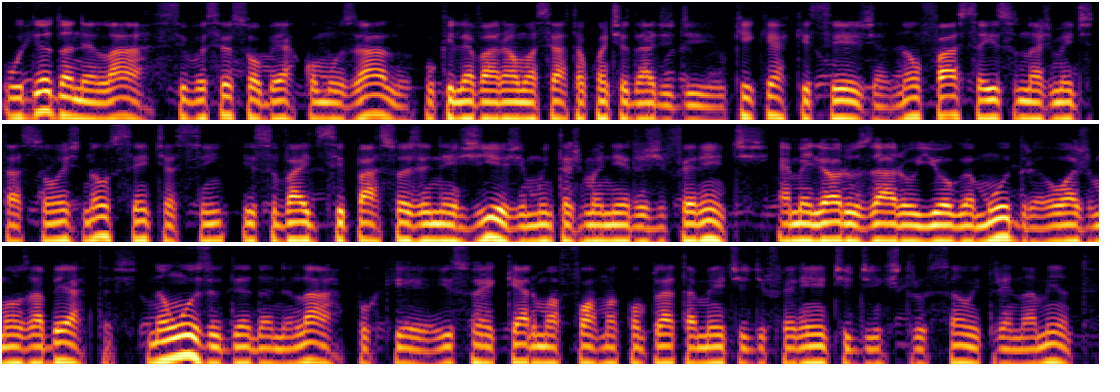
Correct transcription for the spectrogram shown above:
O dedo anelar, se você souber como usá-lo, o que levará a uma certa quantidade de o que quer que seja, não faça isso nas meditações, não sente assim. Isso vai dissipar suas energias de muitas maneiras diferentes. É melhor usar o Yoga Mudra ou as mãos abertas. Não use o dedo anelar, porque isso requer uma forma completamente diferente de instrução e treinamento.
